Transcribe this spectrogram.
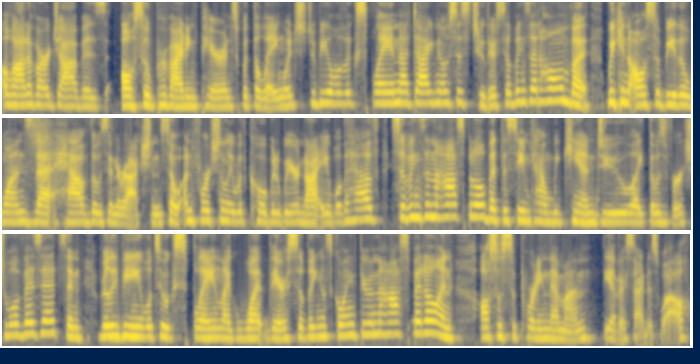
a lot of our job is also providing parents with the language to be able to explain that diagnosis to their siblings at home. But we can also be the ones that have those interactions. So unfortunately, with COVID, we are not able to have siblings in the hospital, but at the same time, we can do like those virtual visits and really being able to explain like what their sibling is going through in the hospital and also supporting them on the other side as well.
